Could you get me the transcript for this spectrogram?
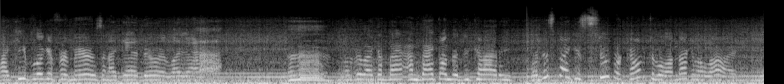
I keep looking for mirrors and I can't do it. Like, ah. I feel like I'm back, I'm back on the Ducati. But this bike is super comfortable, I'm not gonna lie.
